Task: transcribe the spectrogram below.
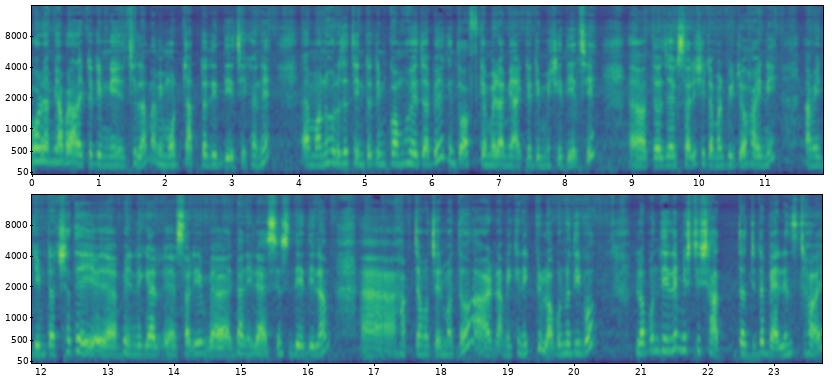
পরে আমি আবার আরেকটা ডিম নিয়েছিলাম। আমি মোট চারটা ডিম দিয়েছি এখানে। মনে হলো যে তিনটা ডিম কম হয়ে যাবে, কিন্তু অফ ক্যামেরা আমি আরেকটা ডিম মিশিয়ে দিয়েছি। তো যাই হোক সরি সেটা আমার ভিডিও হয়নি। আমি ডিমটার সাথে ভিনেগার সরি ভ্যানিলা এসেন্স দিয়ে দিলাম হাফ চামচের মতো। আর আমি এখানে একটু লবণও দিব। লবণ দিলে মিষ্টির স্বাদটা যেটা ব্যালেন্সড হয়।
